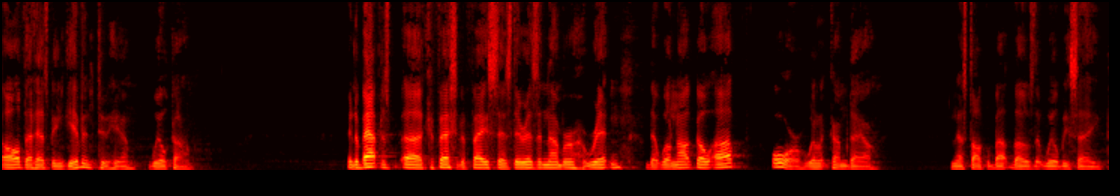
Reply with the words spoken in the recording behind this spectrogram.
all that has been given to him will come. And the Baptist uh, Confession of Faith says there is a number written that will not go up or will it come down. And let's talk about those that will be saved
